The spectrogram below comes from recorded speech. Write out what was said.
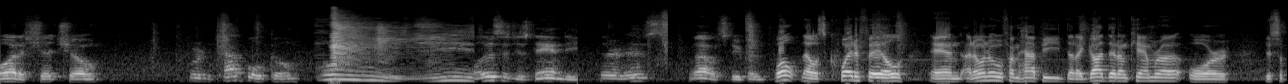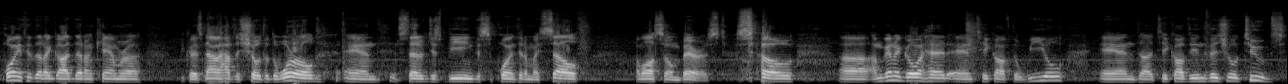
What a shit show. Where'd the cap bolt go? Oh, jeez. Well, this is just dandy. There it is. That was stupid. Well, that was quite a fail, and I don't know if I'm happy that I got that on camera or disappointed that I got that on camera because now I have to show to the world, and instead of just being disappointed in myself, I'm also embarrassed. So uh, I'm gonna go ahead and take off the wheel and uh, take off the individual tubes.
